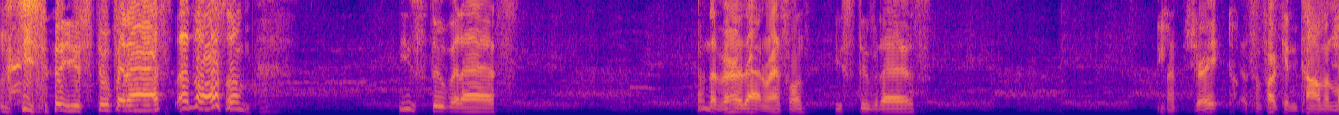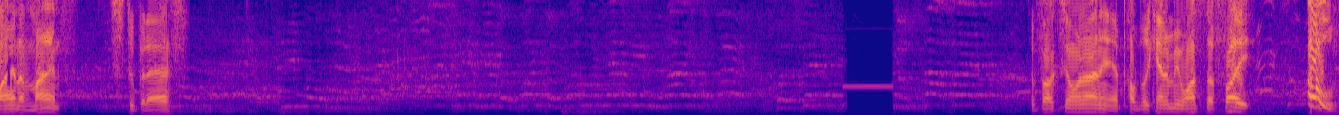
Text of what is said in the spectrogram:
you stupid ass. That's awesome. You stupid ass. I've never heard that in wrestling. You stupid ass. That's great. That's a fucking common line of mine. Stupid ass. The fuck's going on here? Public Enemy wants to fight. Oh!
